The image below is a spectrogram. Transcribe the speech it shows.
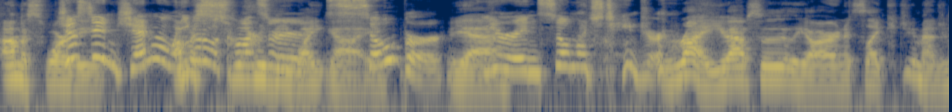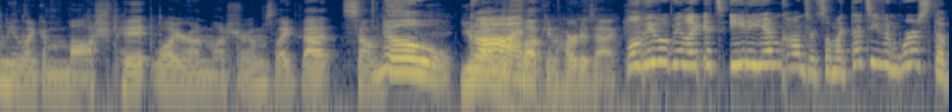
I'm a swarthy. Just in general, when I'm you go to a concert white guy. sober, Yeah. you're in so much danger. Right, you absolutely are, and it's like, could you imagine being like a mosh pit while you're on mushrooms? Like that sounds. No, You God. have a fucking heart attack. Well, people be like, it's EDM concerts. I'm like, that's even worse. The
